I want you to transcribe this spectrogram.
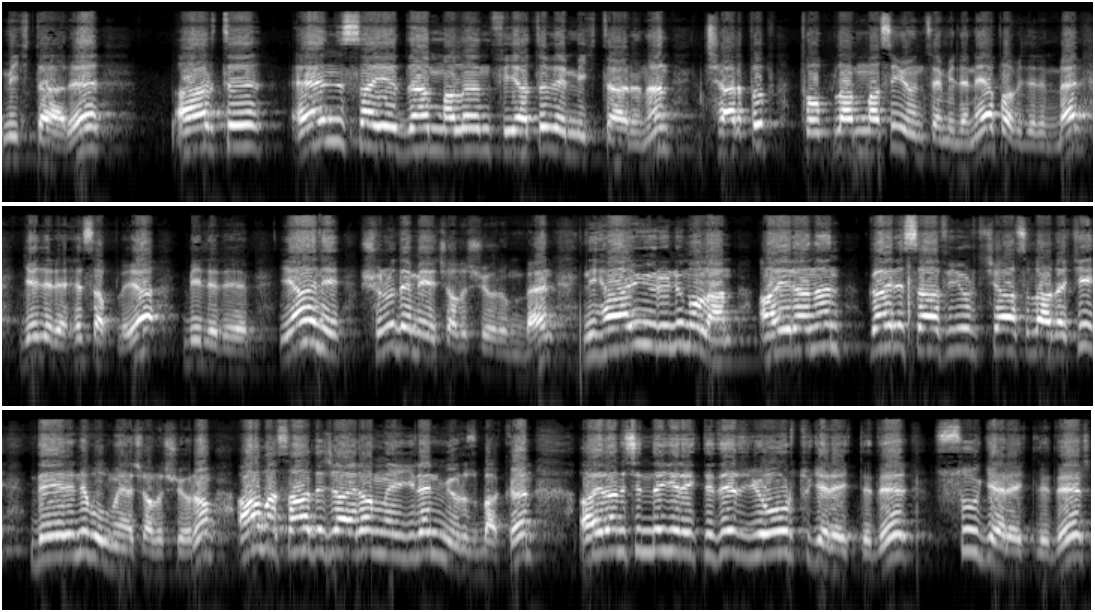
miktarı artı en sayıda malın fiyatı ve miktarının çarpıp toplanması yöntemiyle ne yapabilirim ben? Geliri hesaplayabilirim. Yani şunu demeye çalışıyorum ben. Nihai ürünüm olan ayranın gayri safi yurt içi hasıladaki değerini bulmaya çalışıyorum. Ama sadece ayranla ilgilenmiyoruz bakın. Ayran için ne gereklidir? Yoğurt gereklidir, su gereklidir.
